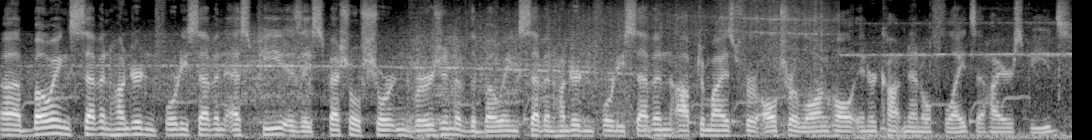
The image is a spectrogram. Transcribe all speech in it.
Uh, Boeing 747 SP is a special shortened version of the Boeing 747 optimized for ultra long haul intercontinental flights at higher speeds.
